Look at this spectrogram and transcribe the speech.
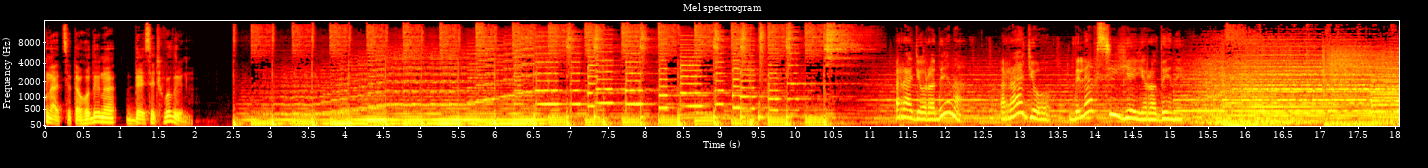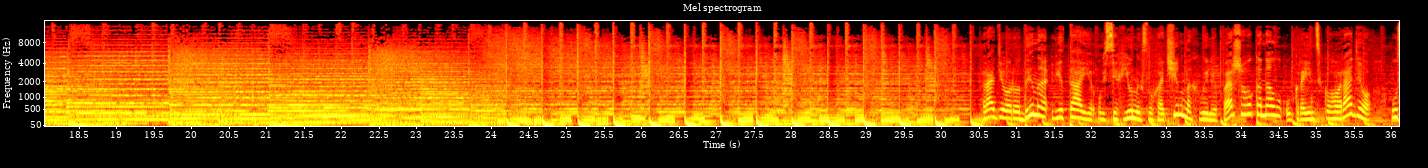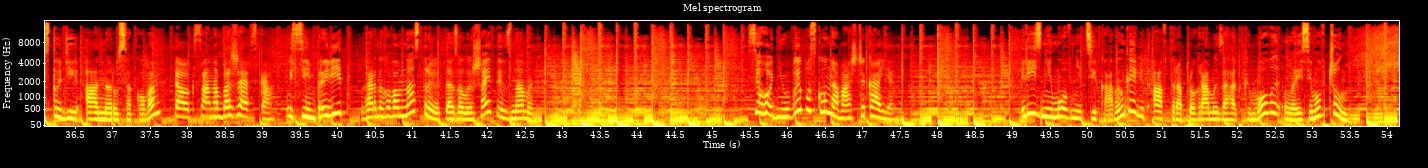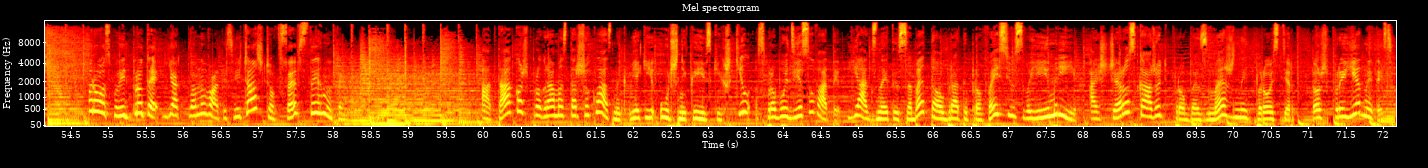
15 година 10 хвилин. Радіородина радіо для всієї родини. Радіо Родина вітає усіх юних слухачів на хвилі першого каналу Українського радіо у студії Анна Русакова. та Оксана Блажевська. Усім привіт! Гарного вам настрою та залишайтесь з нами. Сьогодні у випуску на вас чекає Різні мовні цікавинки від автора програми загадки мови Лесі Мовчун. розповідь про те, як планувати свій час, щоб все встигнути. А також програма Старшокласник, в якій учні київських шкіл спробують з'ясувати, як знайти себе та обрати професію своєї мрії. А ще розкажуть про безмежний простір. Тож приєднуйтесь!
